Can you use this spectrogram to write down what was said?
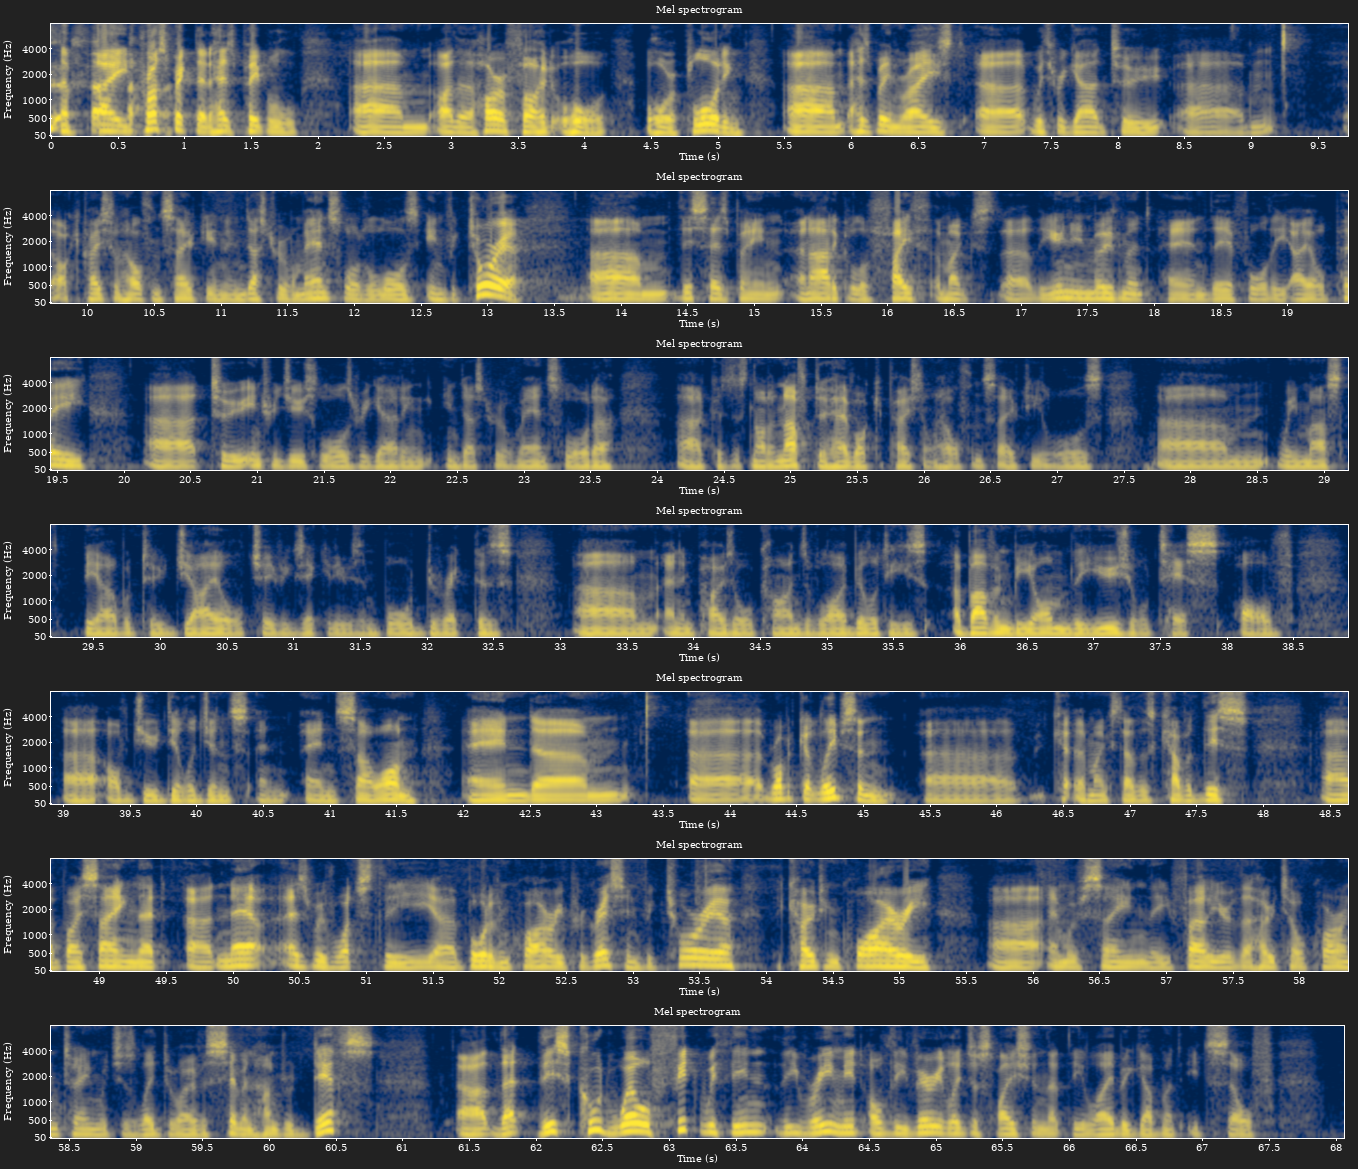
a, a prospect that has people um, either horrified or or applauding um, has been raised uh, with regard to um, occupational health and safety and industrial manslaughter laws in Victoria. Um, this has been an article of faith amongst uh, the union movement and therefore the ALP uh, to introduce laws regarding industrial manslaughter because uh, it's not enough to have occupational health and safety laws. Um, we must be able to jail chief executives and board directors um, and impose all kinds of liabilities above and beyond the usual tests of uh, of due diligence and and so on. And um, uh, Robert Gottliebsen, uh, amongst others, covered this. Uh, by saying that uh, now, as we've watched the uh, Board of Inquiry progress in Victoria, the Coate Inquiry, uh, and we've seen the failure of the hotel quarantine, which has led to over 700 deaths. Uh, that this could well fit within the remit of the very legislation that the Labor government itself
